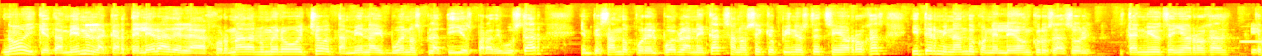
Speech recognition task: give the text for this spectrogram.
No, y que también en la cartelera de la jornada número 8 también hay buenos platillos para degustar, empezando por el Puebla Necaxa, no sé qué opine usted, señor Rojas, y terminando con el León Cruz Azul. Está en mute, señor Rojas. ¿Qué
